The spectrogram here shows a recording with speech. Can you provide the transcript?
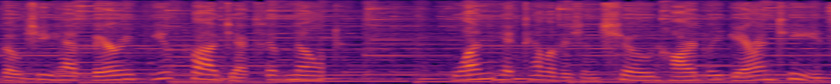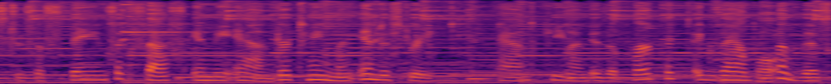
though she has very few projects of note. One hit television show hardly guarantees to sustain success in the entertainment industry, and Keanan is a perfect example of this.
